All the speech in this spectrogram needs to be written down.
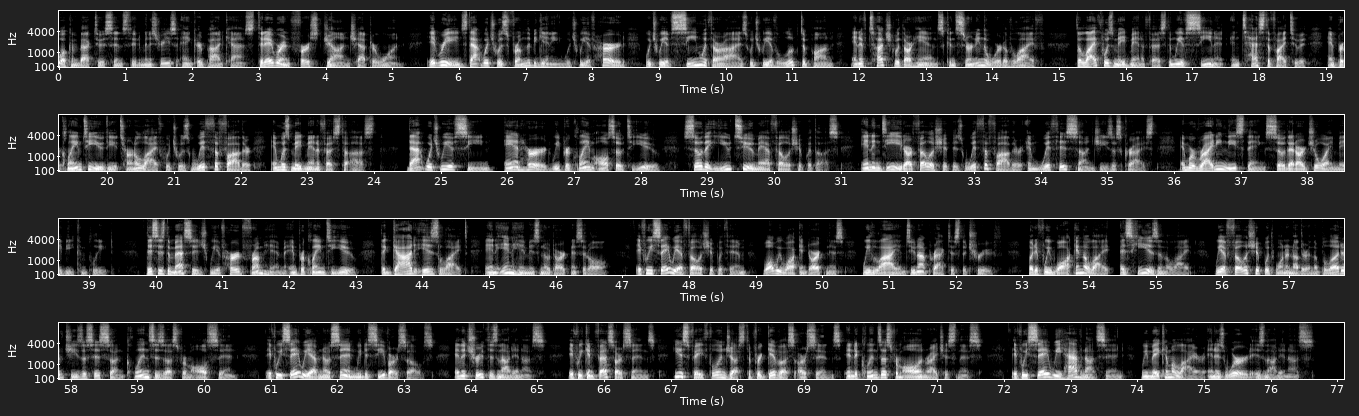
Welcome back to Ascend Student Ministries Anchored Podcast. Today we're in 1 John chapter 1. It reads, That which was from the beginning, which we have heard, which we have seen with our eyes, which we have looked upon, and have touched with our hands concerning the word of life. The life was made manifest, and we have seen it, and testify to it, and proclaim to you the eternal life which was with the Father, and was made manifest to us. That which we have seen and heard, we proclaim also to you, so that you too may have fellowship with us. And indeed, our fellowship is with the Father and with his Son, Jesus Christ. And we're writing these things so that our joy may be complete. This is the message we have heard from him and proclaim to you that God is light, and in him is no darkness at all. If we say we have fellowship with him while we walk in darkness, we lie and do not practice the truth. But if we walk in the light, as he is in the light, we have fellowship with one another, and the blood of Jesus his Son cleanses us from all sin. If we say we have no sin, we deceive ourselves, and the truth is not in us. If we confess our sins, he is faithful and just to forgive us our sins and to cleanse us from all unrighteousness. If we say we have not sinned, we make him a liar, and his word is not in us.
